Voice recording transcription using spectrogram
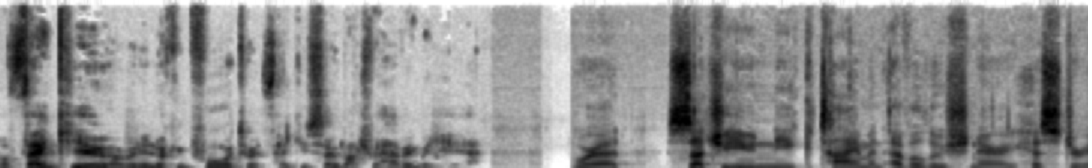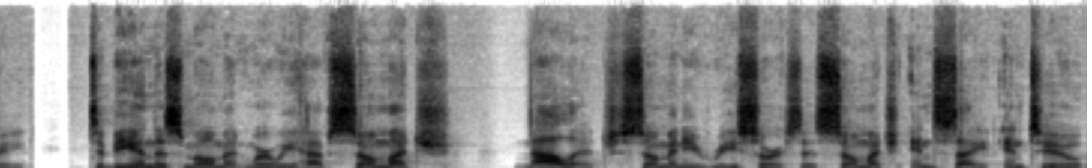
Well, thank you. I'm really looking forward to it. Thank you so much for having me here. We're at such a unique time in evolutionary history to be in this moment where we have so much knowledge, so many resources, so much insight into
